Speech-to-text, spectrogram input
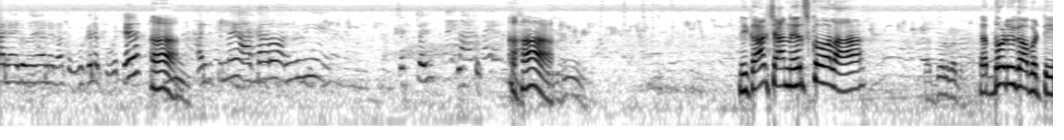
అనేది అంత ఊకనే పోతే ఆకారం అన్నీ అయ్యి నీ కాడ చాలా నేర్చుకోవాలా? పెద్దోడివి కాబట్టి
